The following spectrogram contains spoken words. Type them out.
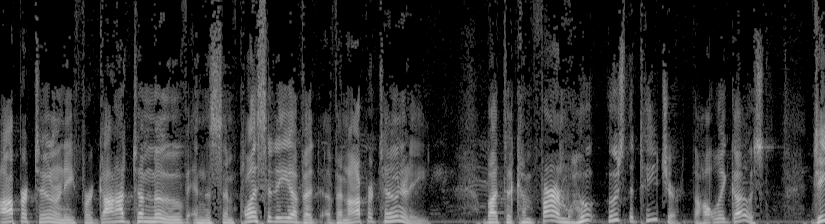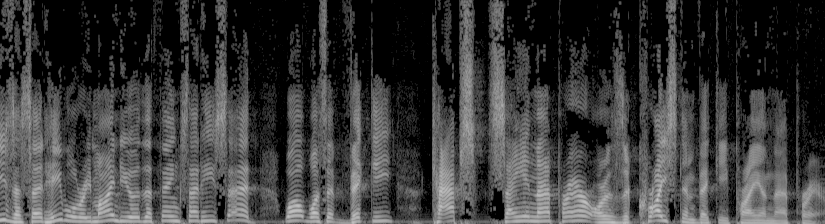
opportunity for God to move in the simplicity of, a, of an opportunity, but to confirm who, who's the teacher? The Holy Ghost. Jesus said he will remind you of the things that he said. Well, was it Vicki Caps saying that prayer, or is it Christ and Vicky praying that prayer?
